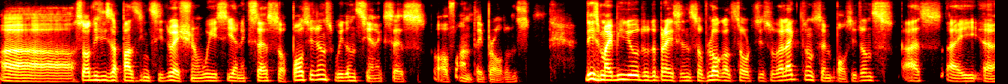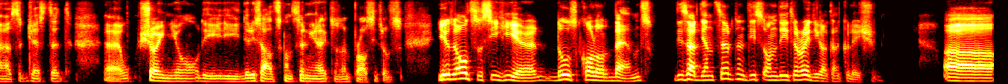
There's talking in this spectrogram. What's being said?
Uh, so this is a passing situation. We see an excess of positons. We don't see an excess of antiprotons. This might be due to the presence of local sources of electrons and positons, as I uh, suggested, uh, showing you the, the, the, results concerning electrons and positons. You also see here those colored bands. These are the uncertainties on the theoretical calculation. Uh,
